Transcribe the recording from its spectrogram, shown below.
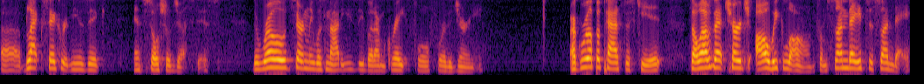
uh, black sacred music, and social justice. The road certainly was not easy, but I'm grateful for the journey. I grew up a pastor's kid, so I was at church all week long, from Sunday to Sunday.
